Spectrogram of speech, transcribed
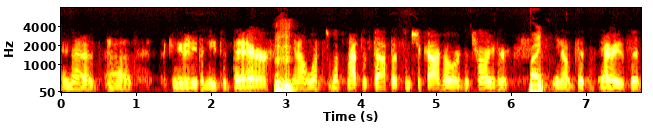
in a, uh, a community that needs it there. Mhm. You know, what's what's not to stop us in Chicago or Detroit or Right. you know good areas that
